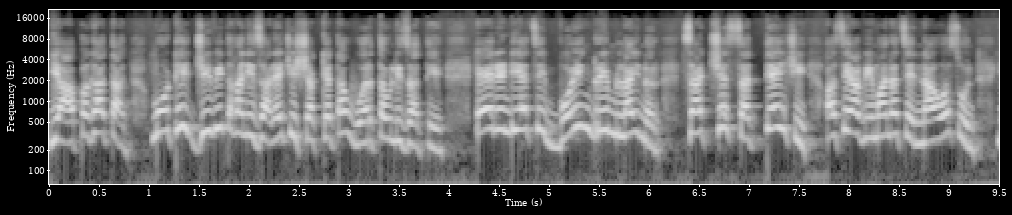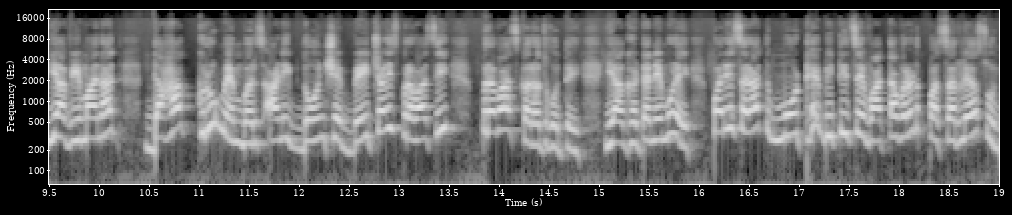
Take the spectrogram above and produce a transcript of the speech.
या अपघातात मोठी जीवितहानी झाल्याची शक्यता वर्तवली जाते. एअर इंडियाचे बोईंग ड्रीम लाइनर सातशे सत्याऐंशी असे या विमानाचे नाव असून या विमानात दहा क्रू मेंबर्स आणि दोनशे बेचाळीस प्रवासी प्रवास करत होते. या घटनेमुळे परिसरात मोठे भीतीचे वातावरण पसरले असून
